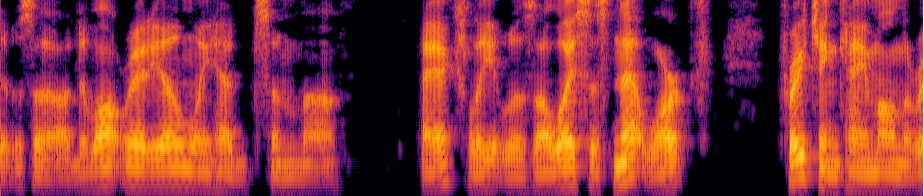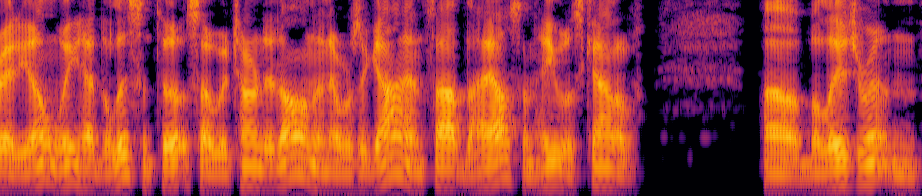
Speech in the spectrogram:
It was a DeWalt radio, and we had some. Uh, actually, it was Oasis Network. Preaching came on the radio, and we had to listen to it. So we turned it on, and there was a guy inside the house, and he was kind of uh, belligerent and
